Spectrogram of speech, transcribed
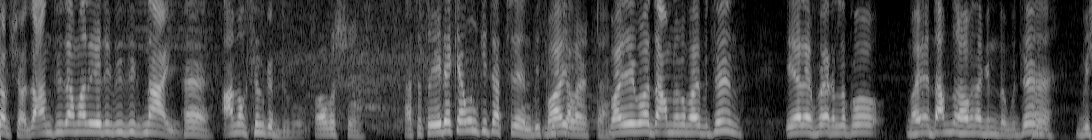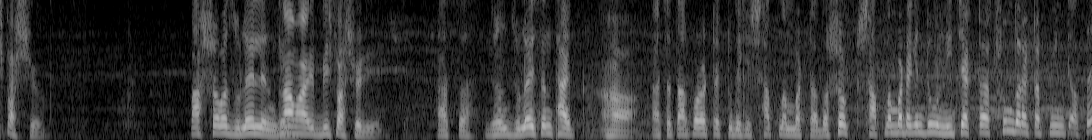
ব্যবসা। জানছি যে আমার এদিক রিজিক নাই। হ্যাঁ। আমাকে সেল করে দেবো। অবশ্যই। আচ্ছা তো এটা কেমন কি চাচ্ছিলেন বিস্কিট কালারটা ভাই এগুলো দাম রাখো ভাই বুঝছেন? এর এক এক লক্ষ ভাই দাম দর হবে না কিন্তু বুঝছেন? হ্যাঁ। বিশ পাঁচশো। পাঁচশো আবার ঝুলাইলেন? না ভাই বিশ পাঁচশো দিয়ে আচ্ছা যখন ঝুলাইছেন থাক হ্যাঁ। আচ্ছা তারপর একটা একটু দেখি সাত নাম্বারটা। দর্শক সাত নাম্বারটা কিন্তু নিচে একটা সুন্দর একটা প্রিন্ট আছে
